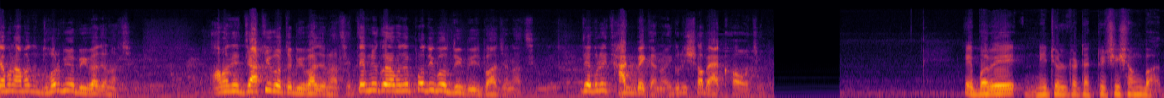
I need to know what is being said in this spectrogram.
যেমন আমাদের ধর্মীয় বিভাজন আছে, আমাদের জাতিগত বিভাজন আছে, তেমনি করে আমাদের প্রতিবন্ধী বিভাজন আছে। যেগুলি থাকবে কেন? এগুলি সব এক হওয়া উচিত। এবারে নিটল টাটা কৃষি সংবাদ।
